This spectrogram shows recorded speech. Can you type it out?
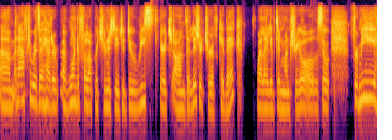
Um, and afterwards, I had a, a wonderful opportunity to do research on the literature of Quebec while I lived in Montreal. So for me,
